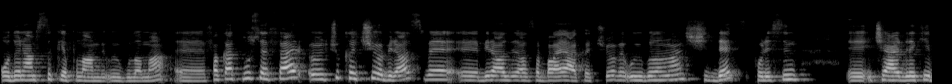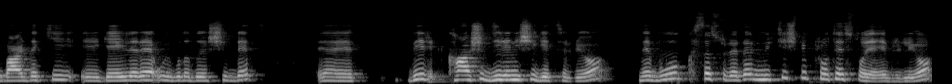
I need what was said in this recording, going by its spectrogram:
O dönem sık yapılan bir uygulama. E, fakat bu sefer ölçü kaçıyor biraz ve e, biraz aslında bayağı kaçıyor ve uygulanan şiddet, polisin e, içerideki bardaki e, geylere uyguladığı şiddet e, bir karşı direnişi getiriyor ve bu kısa sürede müthiş bir protestoya evriliyor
